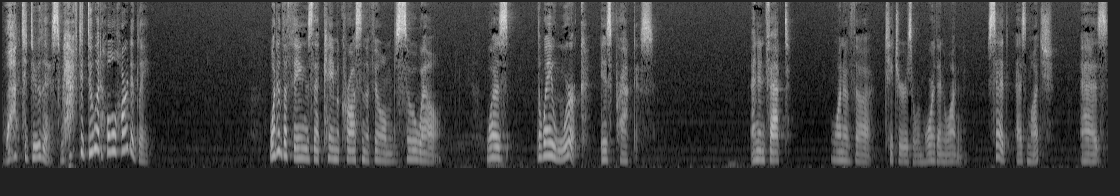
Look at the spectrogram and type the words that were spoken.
want to do this. We have to do it wholeheartedly. One of the things that came across in the film so well was the way work is practice. And in fact, one of the teachers, or more than one, said as much as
